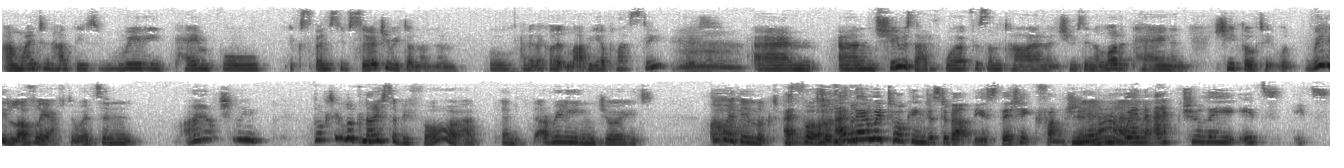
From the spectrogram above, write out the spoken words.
and went and had this really painful, expensive surgery done on them. Mm. I think they call it labiaplasty. Yes. Um, and she was out of work for some time and she was in a lot of pain and she thought it looked really lovely afterwards and I actually thought it looked nicer before I, and I really enjoyed the way they looked And, before. and now we're talking just about the aesthetic function, Yeah. when actually it's it's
